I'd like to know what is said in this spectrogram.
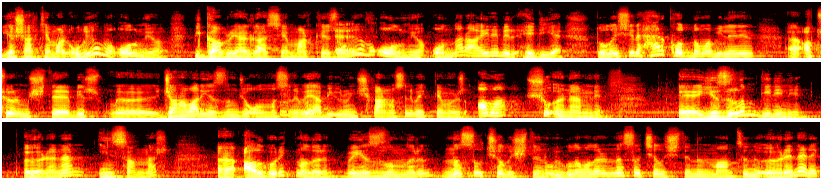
Yaşar Kemal oluyor mu? Olmuyor. Bir Gabriel Garcia Marquez oluyor mu? Olmuyor. Onlar ayrı bir hediye. Dolayısıyla her kodlama bilenin e, atıyorum işte bir e, canavar yazılımcı olmasını veya bir ürün çıkarmasını beklemiyoruz. Ama şu önemli. Yazılım dilini öğrenen insanlar e, algoritmaların ve yazılımların nasıl çalıştığını, uygulamaların nasıl çalıştığının mantığını öğrenerek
